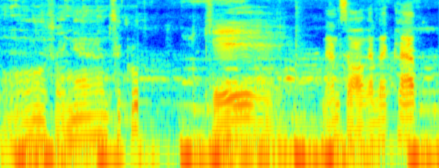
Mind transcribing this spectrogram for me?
โอ้สวยงามสักครู่โอเค น้ำสองกันนะครับ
